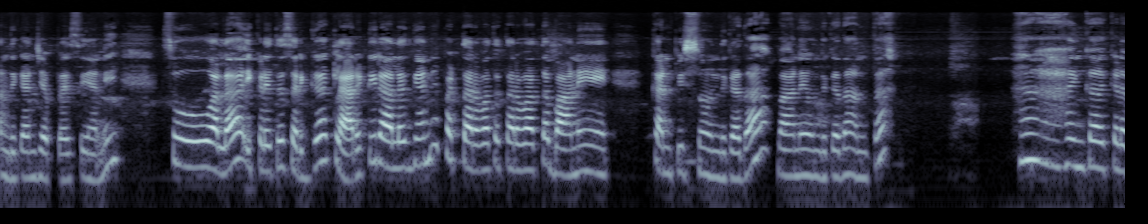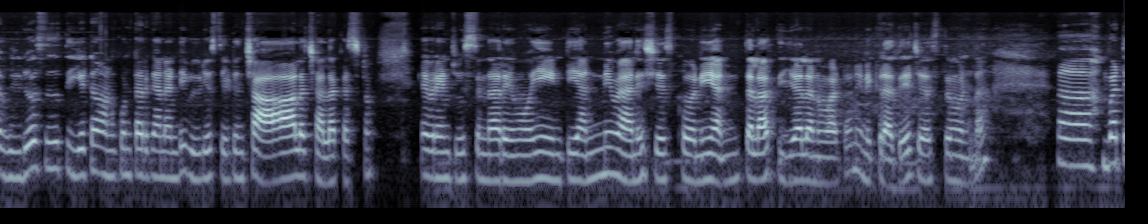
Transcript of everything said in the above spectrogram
అందుకని చెప్పేసి అని. సో అలా ఇక్కడైతే సరిగ్గా క్లారిటీ రాలేదు కానీ బట్ తర్వాత తర్వాత బాగానే కనిపిస్తుంది కదా బాగానే ఉంది కదా అంతా. ఇంకా ఇక్కడ వీడియోస్ తీయటం అనుకుంటారు కానండి వీడియోస్ తీయటం చాలా చాలా కష్టం. ఎవరైనా చూస్తున్నారేమో ఏంటి అన్నీ మేనేజ్ చేసుకొని అంతలా తీయాలన్నమాట. నేను ఇక్కడ అదే చేస్తూ ఉన్నా. బట్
